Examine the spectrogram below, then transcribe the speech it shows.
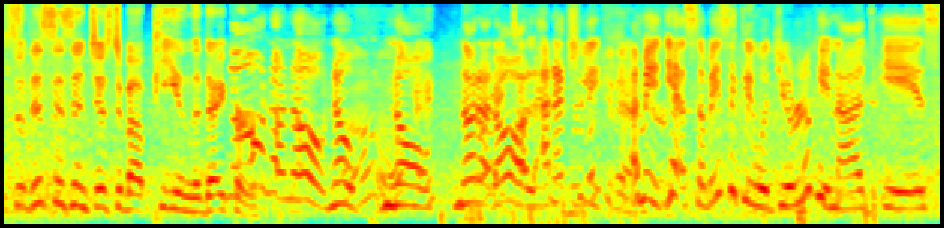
So this isn't just about pee in the diaper. No, no, no, no, Oh, no, okay. not at All right, all. And actually, I mean, here. yeah. So basically, what you're looking at is,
